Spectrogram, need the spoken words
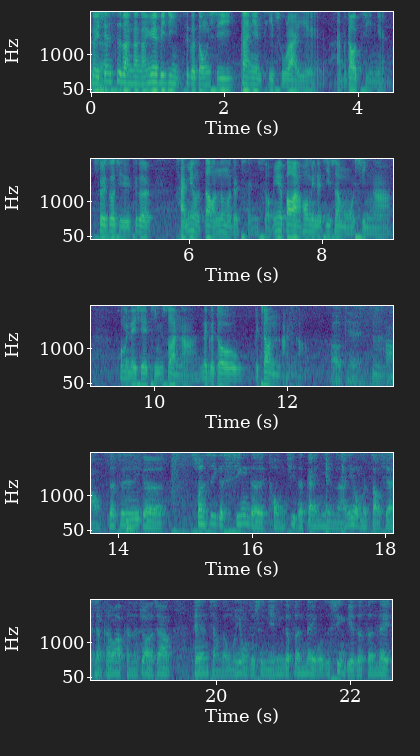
对，先试办看看，因为毕竟这个东西概念提出来也还不到几年，所以说其实这个还没有到那么的成熟，因为包含后面的计算模型啊，后面的一些精算啊，那个都比较难啊。OK，嗯好，那这是一个算是一个新的统计的概念啊、因为我们早期来讲，可能话可能就好像佩恩讲的，我们用的就是年龄的分类或者性别的分类。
